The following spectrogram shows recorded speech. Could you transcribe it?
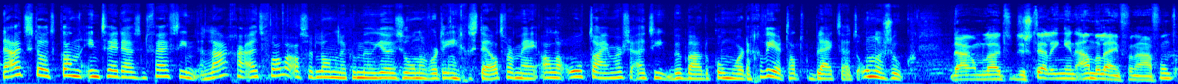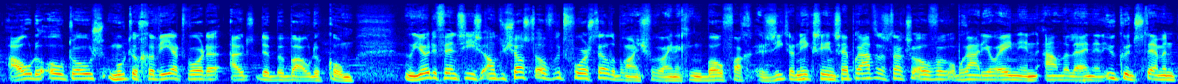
De uitstoot kan in 2015 lager uitvallen... als er landelijke milieuzone wordt ingesteld... waarmee alle oldtimers uit die bebouwde kom worden geweerd. Dat blijkt uit onderzoek. Daarom luidt de stelling in aan de lijn vanavond. Oude auto's moeten geweerd worden uit de bebouwde kom. Milieudefensie is enthousiast over het voorstel. De branchevereniging BOVAG ziet er niks in. Zij praten er straks over op Radio 1 in Aan de Lijn. En u kunt stemmen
